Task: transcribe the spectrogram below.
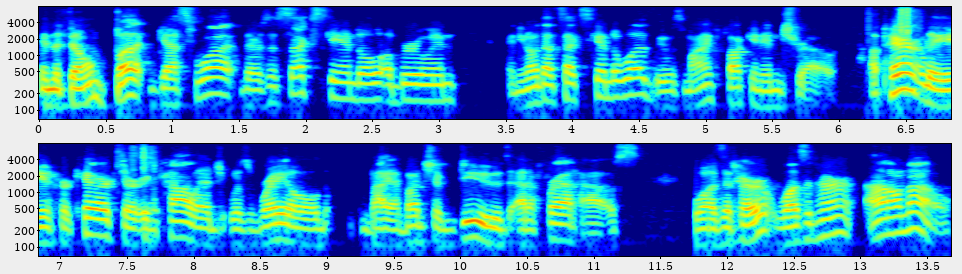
in the film. But guess what? There's a sex scandal a brewing. And you know what that sex scandal was? It was my fucking intro. Apparently, her character in college was railed by a bunch of dudes at a frat house. Was it her? Wasn't her? I don't know.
